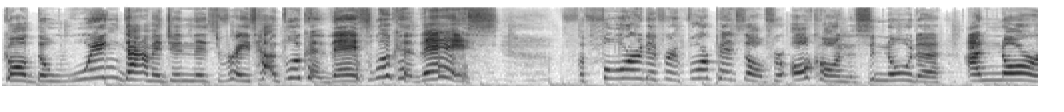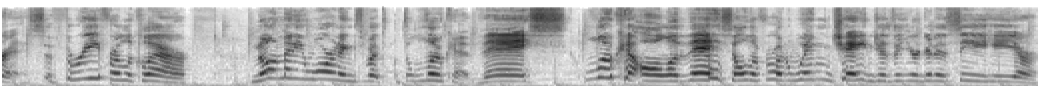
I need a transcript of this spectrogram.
god, the wing damage in this race. Look at this. Look at this. Four different, four pit stops for Ocon, Tsunoda, and Norris. Three for Leclerc. Not many warnings, but look at this. Look at all of this. All the front wing changes that you're to see here.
